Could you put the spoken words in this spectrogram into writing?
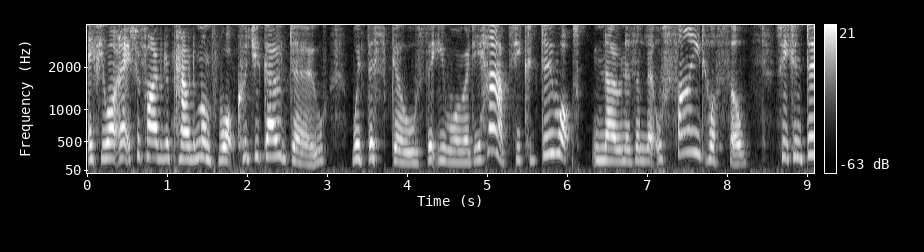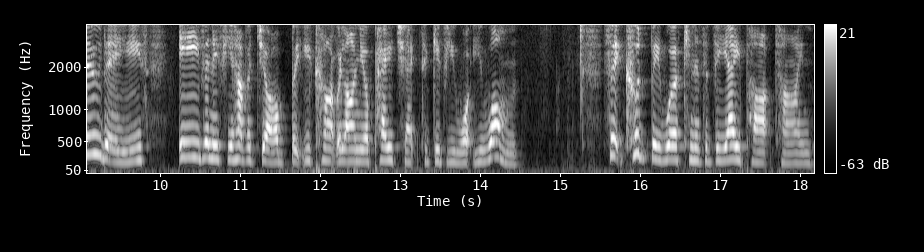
If you want an extra £500 a month, what could you go do with the skills that you already have? So you could do what's known as a little side hustle. So you can do these even if you have a job but you can't rely on your paycheck to give you what you want. So it could be working as a VA part time.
